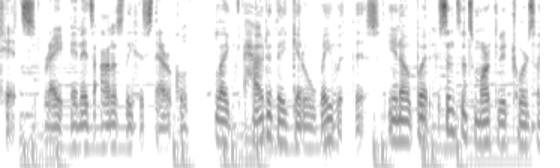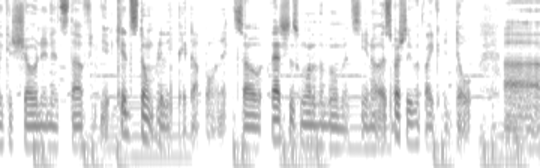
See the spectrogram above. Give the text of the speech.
tits, right? And it's honestly hysterical. Like, how did they get away with this? You know, but since it's marketed towards like a shonen and stuff, kids don't really pick up on it. So that's just one of the moments, you know, especially with like adult uh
